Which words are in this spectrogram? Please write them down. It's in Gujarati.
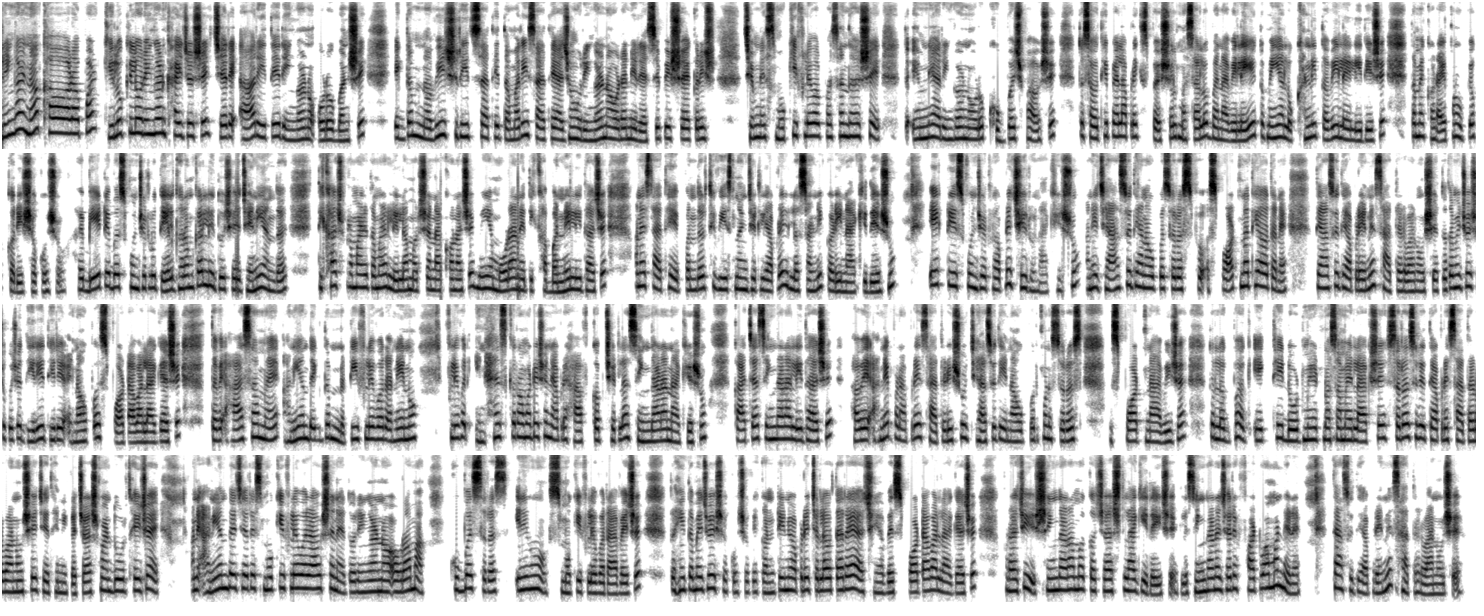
રીંગણ ન ખાવાવાળા પણ કિલો કિલો રીંગણ ખાઈ જશે. જ્યારે આ રીતે રીંગણનો ઓળો બનશે, એકદમ નવી જ રીત સાથે તમારી સાથે આજે હું રીંગણના ઓળાની રેસીપી શેર કરીશ. જેમને સ્મોકી ફ્લેવર પસંદ હશે, તો એમને આ રીંગણનો ઓળો ખૂબ જ ભાવશે. તો સૌથી પહેલાં આપણે એક સ્પેશિયલ મસાલો બનાવી લઈએ. તો મેં અહીંયા લોખંડની તવી લઈ લીધી છે. તમે કઢાઈ પણ ઉપયોગ કરી શકો છો. હવે બે ટેબલ સ્પૂન જેટલું તેલ ગરમ કરી લીધું છે. જેની અંદર તીખાશ પ્રમાણે તમારે લીલા મરચાં નાખવાના છે. મેં અહીંયા મોડા અને તીખા બંને લીધા છે. અને સાથે પંદરથી વીસ નંગ જેટલી આપણે લસણની કડી નાખી દઈશું એક ટીસ્પૂન જેટલું આપણે જીરું નાખીશું અને જ્યાં સુધી આના ઉપર સરસ સ્પોટ નથી આવતા ને, ત્યાં સુધી આપણે એને સાતડવાનું છે. તો તમે જોઈ શકો છો ધીરે ધીરે એના ઉપર સ્પોટ આવવા લાગ્યા છે. તો હવે આ સમયે આની અંદર એકદમ નટી ફ્લેવર અને એનો ફ્લેવર ઇન્હેન્સ કરવા માટે છે ને, આપણે હાફ કપ જેટલા સિંગદાણા નાખીશું. કાચા સિંગદાણા લીધા છે. હવે આને પણ આપણે સાતળીશું જ્યાં સુધી એના ઉપર પણ સરસ સ્પોટ ના આવી જાય. તો લગભગ એકથી દોઢ મિનિટનો સમય લાગશે. સરસ રીતે આપણે સાતળવાનું છે, જેથી એની કચાશ પણ દૂર થઈ જાય. અને આની અંદર જ્યારે સ્મોકી ફ્લેવર આવશે ને, તો રીંગણનો અવળામાં ખૂબ જ સરસ એનો સ્મોકી ફ્લેવર આવે છે. તો અહીં તમે જોઈ શકો છો કે કન્ટિન્યુ આપણે ચલાવતા રહ્યા છીએ. હવે સ્પોટ આવવા લાગ્યા છે. પણ હજી શિંગદાણામાં કચાશ લાગી રહી છે. એટલે શિંગદાણા જ્યારે ફાટવા માંડે ને, ત્યાં સુધી આપણે એને સાતળવાનું છે.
